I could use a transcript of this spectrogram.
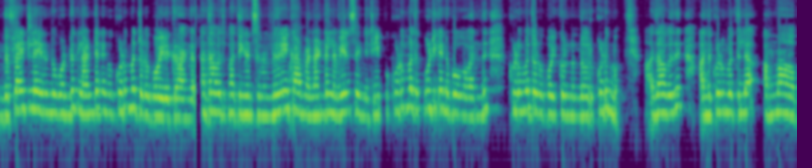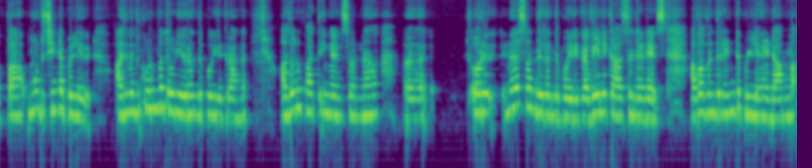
இந்த ஃபிளைட்ல இருந்து கொண்டு லண்டனுக்கு குடும்பத்தோட போயிருக்கிறாங்க. அதாவது பாத்தீங்கன்னு சொன்னா நிறைய காலம் லண்டன்ல வேலை செஞ்சுட்டு இப்ப குடும்பத்தை கூட்டிக்கிட்டு போக வந்து குடும்பத்தோட போய் கொண்டு வந்த ஒரு குடும்பம். அதாவது அந்த குடும்பத்துல அம்மா அப்பா மூன்று சின்ன பிள்ளைகள். அது வந்து குடும்பத்தோட இறந்து போயிருக்கிறாங்க. அதோட பாத்தீங்கன்னு சொன்னா அஹ், ஒரு நர்ஸ் வந்து இறந்து போயிருக்கா வேலைக்கு ஆசைன்ற நர்ஸ் அவ வந்து ரெண்டு பிள்ளைகளோட அம்மா.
